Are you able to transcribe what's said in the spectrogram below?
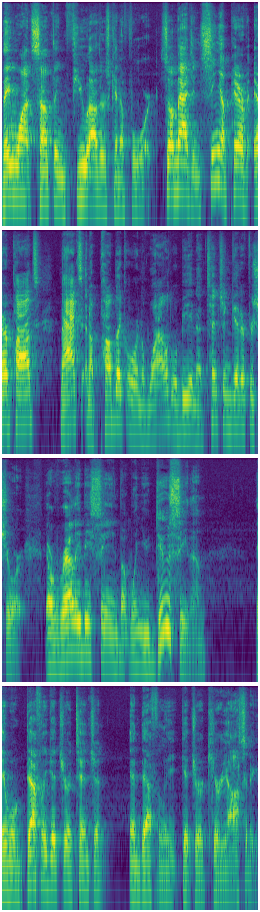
They want something few others can afford. So imagine seeing a pair of AirPods Max in a public or in the wild will be an attention getter for sure. They'll rarely be seen, but when you do see them, they will definitely get your attention and definitely get your curiosity.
